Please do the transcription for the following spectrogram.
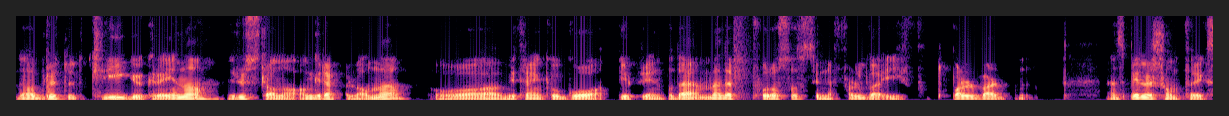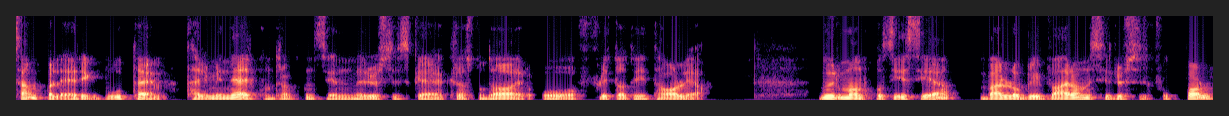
det har brutt ut krig i Ukraina. Russland har angrepet landet, og vi trenger ikke å gå dypere inn på det, men det får også sine følger i fotballverden. En spiller som f.eks. Erik Botheim terminerer kontrakten sin med russiske Krasnodar og flytter til Italia. Nordmann på sin side velger å bli værende i russisk fotball,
